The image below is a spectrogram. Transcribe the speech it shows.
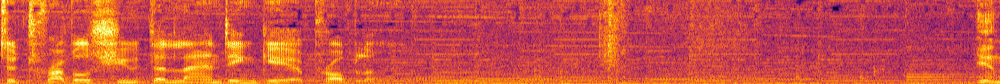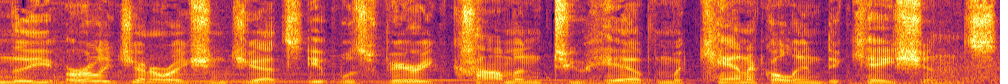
to troubleshoot the landing gear problem. In the early generation jets, it was very common to have mechanical indications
